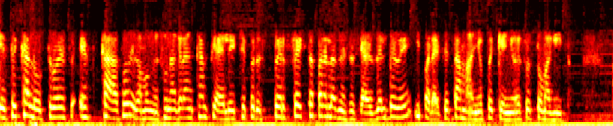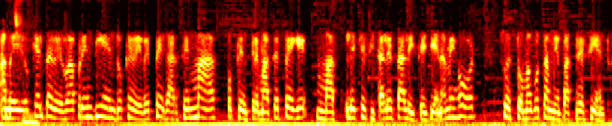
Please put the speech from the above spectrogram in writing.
Este calostro es escaso, digamos, no es una gran cantidad de leche, pero es perfecta para las necesidades del bebé y para ese tamaño pequeño de su estomaguito. A medida que el bebé va aprendiendo que debe pegarse más, porque entre más se pegue, más lechecita le sale y se llena mejor, su estómago también va creciendo.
